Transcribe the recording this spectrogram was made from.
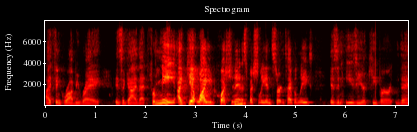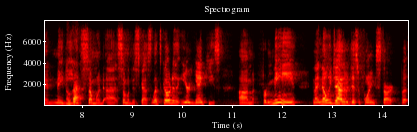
I think Robbie Ray is a guy that, for me, I get why you'd question it, mm-hmm. especially in certain type of leagues. Is an easier keeper than maybe okay. someone uh, someone discussed. Let's go to your Yankees. Um, for me, and I know he had a disappointing start, but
